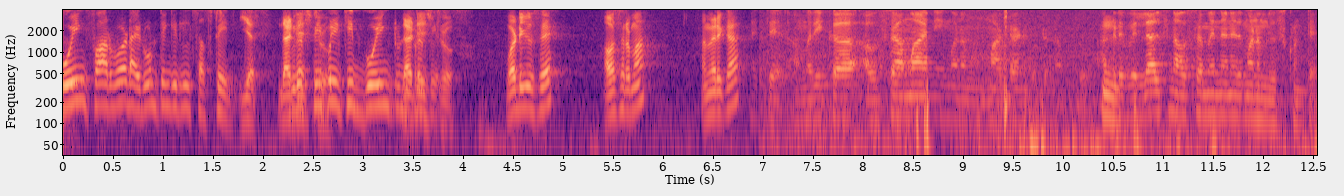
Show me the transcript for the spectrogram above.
going forward I don't think it will sustain as that is people keep going to that is true what you say అవసరమా? అమెరికా? అయితే అమెరికా అవసరమా అని మనం మాట్లాడుకుంటున్నప్పుడు అక్కడ వెళ్ళాల్సిన అవసరం ఏందనేది మనం చూసుకుంటే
